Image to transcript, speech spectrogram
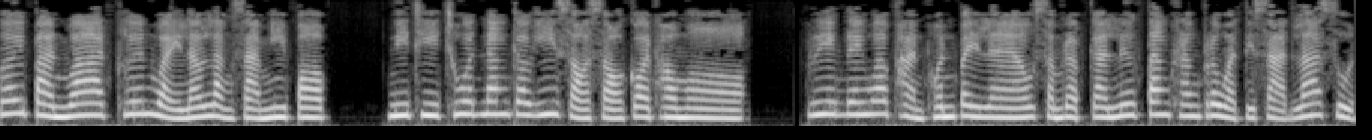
เป้ยปานวาดเคลื่อนไหวแล้วหลังสามีป๊อปนิธิชวดนั่งเก้าอี้สสกทม เรียกได้ว่าผ่านพ้นไปแล้วสำหรับการเลือกตั้งครั้งประวัติศาสตร์ล่าสุด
